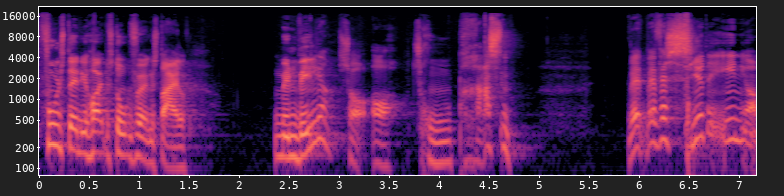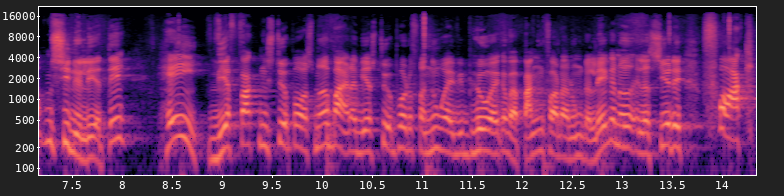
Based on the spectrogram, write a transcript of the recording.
fuldstændig høj pistolføringsstyle. Men vælger så at true pressen. Hvad, hvad, hvad siger det egentlig om dem? Signalerer det hey, vi har fucking styr på vores medarbejdere, vi har styr på det fra nu af, vi behøver ikke at være bange for, at der er nogen, der lægger noget, eller siger det, fuck,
